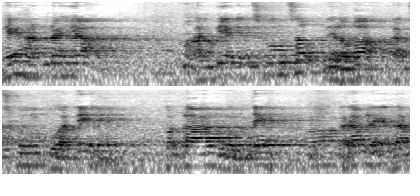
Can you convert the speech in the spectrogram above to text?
thế he na ya anh biết đến xuống sâu để là ba cần xuống của tê ko la nôn tê ram lệ ram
